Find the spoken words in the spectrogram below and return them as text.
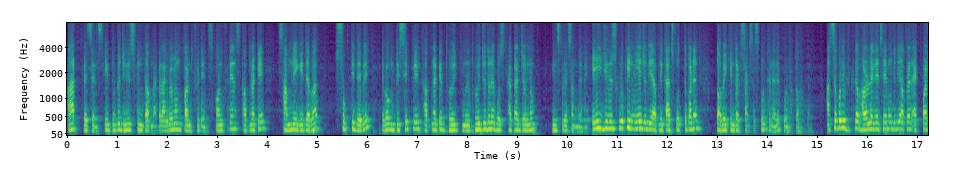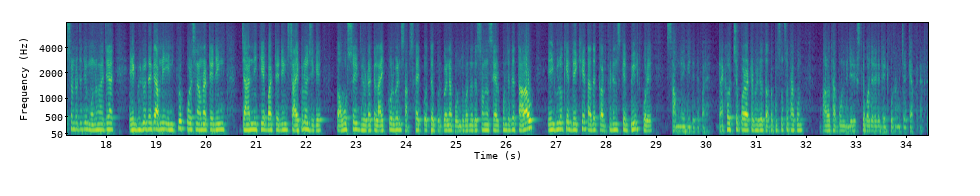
আর পেশেন্স এই দুটো জিনিস কিন্তু আপনাকে রাখবে এবং কনফিডেন্স কনফিডেন্স আপনাকে সামনে এগিয়ে যাবার শক্তি দেবে এবং ডিসিপ্লিন আপনাকে ধৈর্য ধৈর্য ধরে বসে থাকার জন্য ইন্সপিরেশন দেবে। এই জিনিসগুলোকে নিয়ে যদি আপনি কাজ করতে পারেন তবে কিন্তু একটা সাকসেসফুল ট্রেডারে পরিণত হবেন। আশা করি ভিডিওটা ভালো লেগেছে এবং যদি আপনার এক পার্সেন্টও যদি মনে হয় যে এই ভিডিও থেকে আপনি ইমপ্রুভ করেছেন আমরা ট্রেডিং জার্নিকে বা ট্রেডিং সাইকোলজিকে তো অবশ্যই ভিডিওটাকে লাইক করবেন সাবস্ক্রাইব করতে ভুলবেন না। বন্ধু বান্ধবদের সঙ্গে শেয়ার করুন, যাতে তারাও এইগুলোকে দেখে তাদের কনফিডেন্সকে বিল্ড করে সামনে এগিয়ে যেতে পারে। দেখা হচ্ছে পরে একটা ভিডিও ততক্ষণ সুস্থ থাকুন, ভালো থাকুন, নিজের রিস্ককে বজায় রেখে ট্রেড করুন, নিজের ক্যাপিটাল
